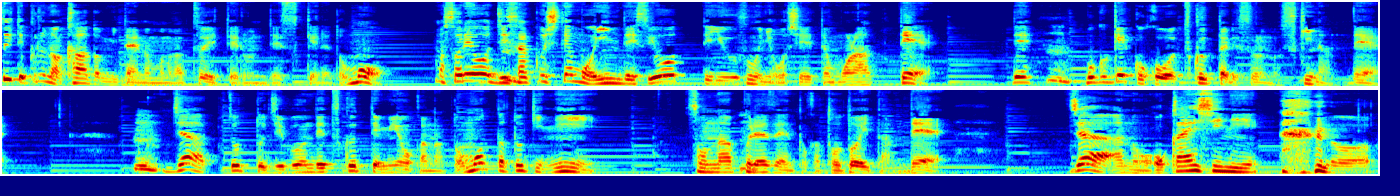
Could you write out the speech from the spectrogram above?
ついてくるのはカードみたいなものがついてるんですけれども、まあ、それを自作してもいいんですよっていう風に教えてもらって、で、うん僕結構こう作ったりするの好きなんで、うん。じゃあちょっと自分で作ってみようかなと思った時に、そんなプレゼントが届いたんで、じゃああの、お返しに、あの、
